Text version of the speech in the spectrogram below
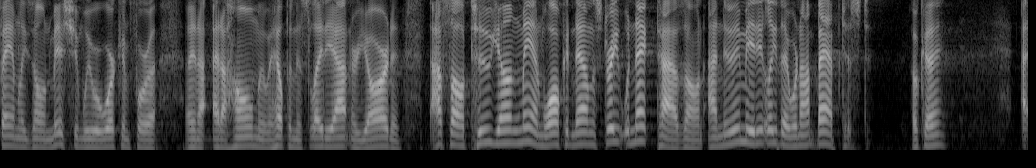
families on mission. We were working for a, a, at a home and we were helping this lady out in her yard. And I saw two young men walking down the street with neckties on. I knew immediately they were not Baptist. Okay, I,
